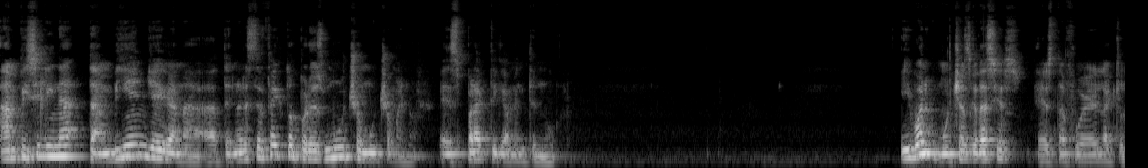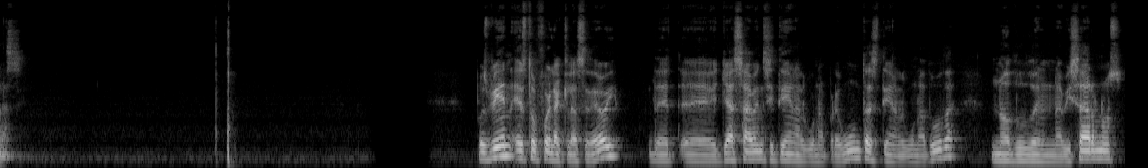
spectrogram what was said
ampicilina también llegan a, tener este efecto, pero es mucho, mucho menor. Es prácticamente nulo. Y bueno, muchas gracias. Esta fue la clase. Pues bien, esto fue la clase de hoy. Eh, ya saben si tienen alguna pregunta, si tienen alguna duda, no duden en avisarnos.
